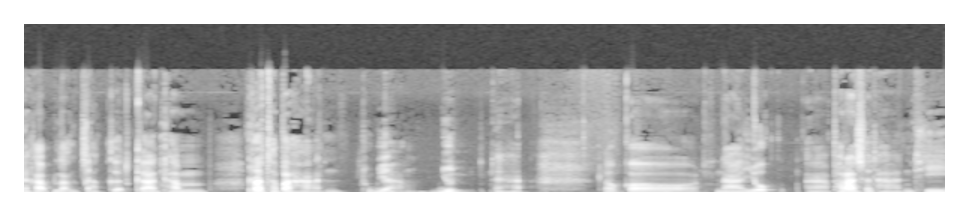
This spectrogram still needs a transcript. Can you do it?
นะครับ หลังจากเกิดการทำรัฐประหารทุกอย่างหยุดนะฮะแล้วก็นายกพระราชทานที่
